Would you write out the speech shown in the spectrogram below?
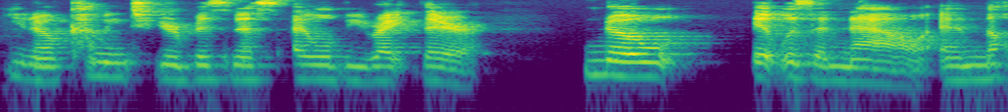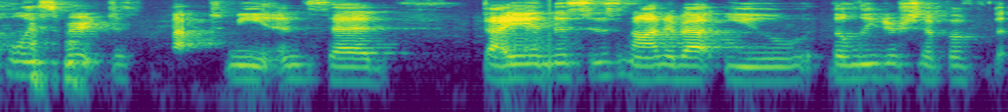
you know, coming to your business, I will be right there. No, it was a now. And the Holy Spirit just tapped me and said, Diane, this is not about you. The leadership of the,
